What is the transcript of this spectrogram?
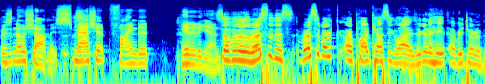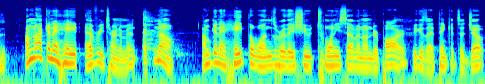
There's no shot. miss. Smash it, find it, hit it again. So for the rest of this, rest of our our podcasting lives, you're gonna hate every tournament. I'm not gonna hate every tournament. No, I'm gonna hate the ones where they shoot 27 under par because I think it's a joke.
